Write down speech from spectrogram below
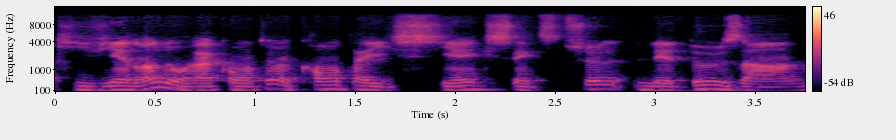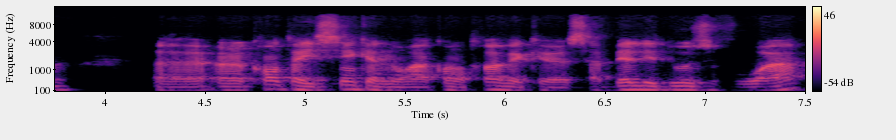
qui viendra nous raconter un conte haïtien qui s'intitule Les deux ânes. Euh, un conte haïtien qu'elle nous racontera avec euh, sa belle et douce voix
